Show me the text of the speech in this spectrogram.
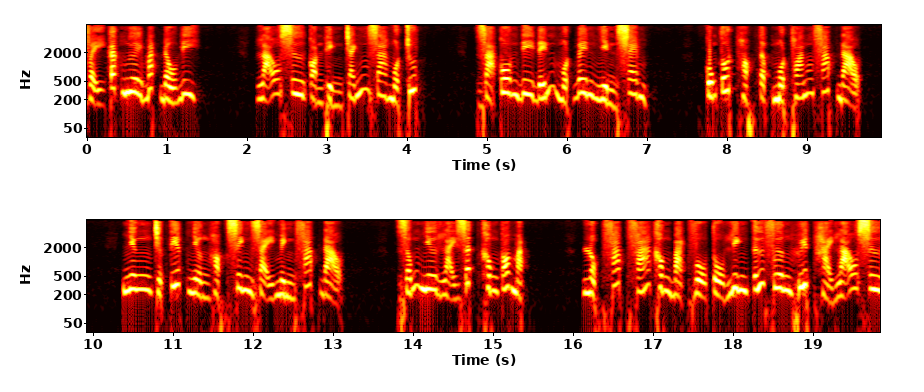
vậy các ngươi bắt đầu đi. Lão sư còn thỉnh tránh ra một chút. Dạ côn đi đến một bên nhìn xem. Cũng tốt học tập một thoáng pháp đạo. Nhưng trực tiếp nhường học sinh dạy mình pháp đạo. Giống như lại rất không có mặt. Lục pháp phá không bạch vụ tổ linh tứ phương huyết hải lão sư.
